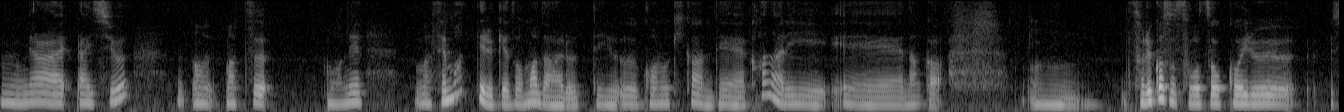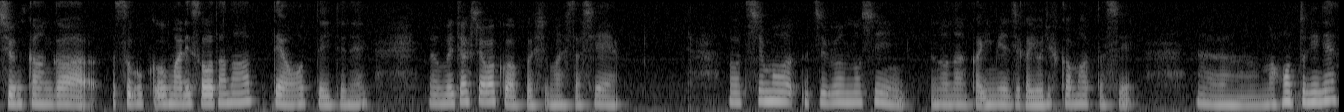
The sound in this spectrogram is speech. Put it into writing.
うん、で来来週の末もね、まあ、迫ってるけどまだあるっていうこの期間でかなり、えーなんか、うん、それこそ想像を超える瞬間がすごく生まれそうだなって思っていてね。めちゃくちゃワクワクしましたし。私も自分のシーンのなんかイメージがより深まったし。うん。まあ本当にね。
